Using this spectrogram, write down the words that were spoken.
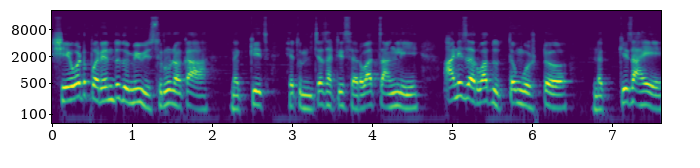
शेवटपर्यंत तुम्ही विसरू नका. नक्कीच हे तुमच्यासाठी सर्वात चांगली आणि सर्वात उत्तम गोष्ट. नक्कीच आहे.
